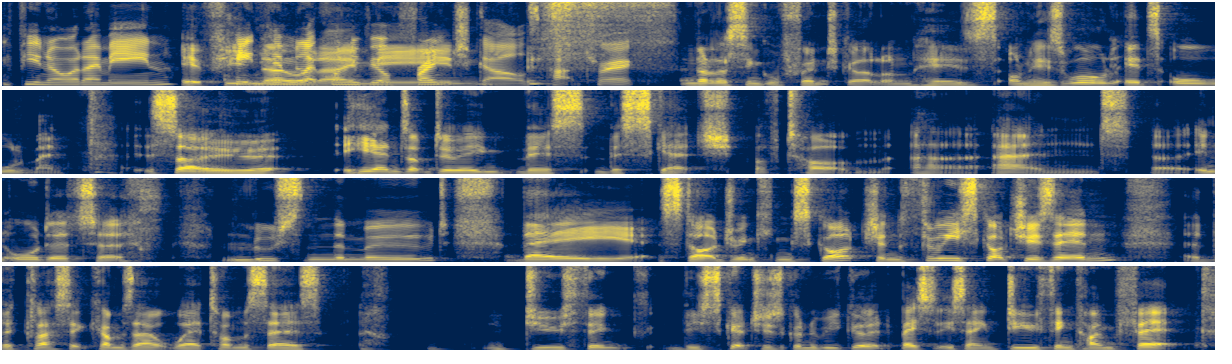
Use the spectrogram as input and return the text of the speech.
If you know what I mean. If you Paint know him what like one I of your French mean. girls, Patrick. Not a single French girl on his on his wall. It's all men. So he ends up doing this this sketch of Tom, uh, and uh, in order to loosen the mood, they start drinking scotch. And three scotches in, uh, the classic comes out where Tom says. Do you think the sketch is going to be good? Basically saying, Do you think I'm fit?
